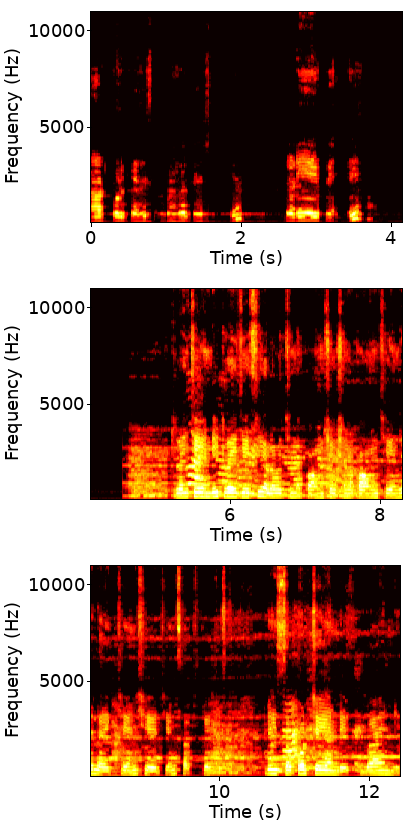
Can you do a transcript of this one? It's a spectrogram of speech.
నాటుకోడి కర్రీ సింపుల్గా టేస్టీగా రెడీ అయిపోయింది ట్రై చేయండి ట్రై చేసి ఎలా వచ్చిందో కామెంట్ సెక్షన్లో కామెంట్ చేయండి లైక్ చేయండి షేర్ చేయండి సబ్స్క్రైబ్ చేసుకోండి ప్లీజ్ సపోర్ట్ చేయండి. బాయ్ అండి.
